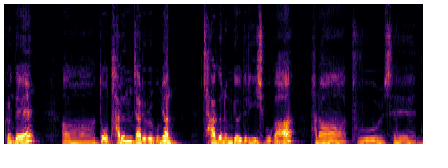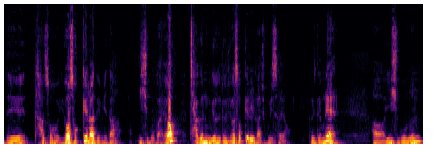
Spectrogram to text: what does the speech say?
그런데 어, 또 다른 자료를 보면 작은 음결들이 25가 하나, 둘, 셋, 넷, 다섯, 여섯 개나 됩니다. 25가요. 작은 음결들 여섯 개를 가지고 있어요. 그렇기 때문에 25는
